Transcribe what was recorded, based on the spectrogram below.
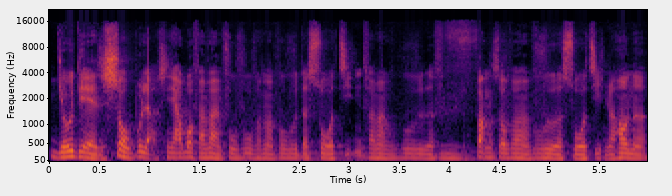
有点受不了新加坡反反复复、反反复复的缩紧、反反复复的放松、反反复复的缩紧，然后呢，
